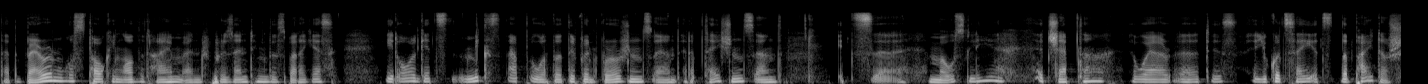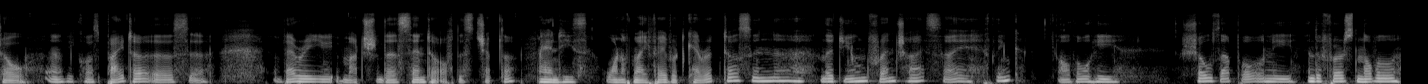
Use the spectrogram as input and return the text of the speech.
that the Baron was talking all the time and presenting this, but I guess it all gets mixed up with the different versions and adaptations, and it's uh, mostly a chapter where uh, it is, you could say it's the Piter show, uh, because Piter is uh, very much the center of this chapter. And he's one of my favorite characters in uh, the Dune franchise, I think. Although he shows up only in the first novel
